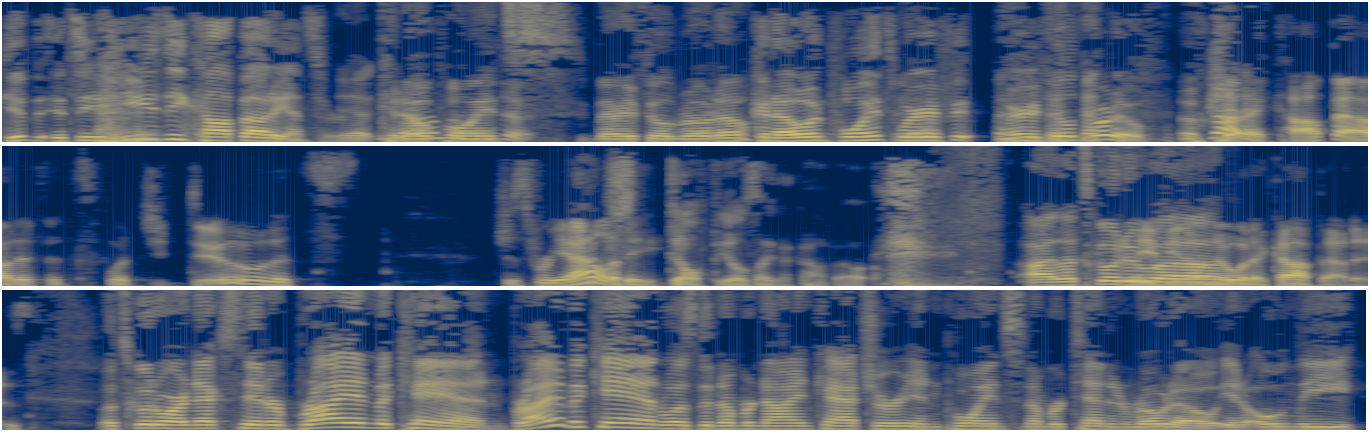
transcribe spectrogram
Give it's an easy cop out answer. yeah. Cano no, points, Merrifield Roto. Cano and points, Merrifield, Merrifield and Roto. It's not a cop out if it's what you do. That's just reality. It still feels like a cop out. All right, let's go to Maybe you uh, don't know what a cop out is. Let's go to our next hitter, Brian McCann. Brian McCann was the number nine catcher in points, number 10 in roto in only,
